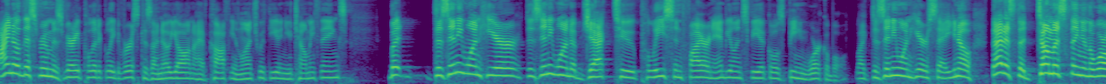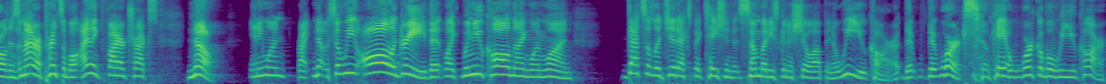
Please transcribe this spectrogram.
I know this room is very politically diverse because I know y'all and I have coffee and lunch with you and you tell me things. But does anyone here, does anyone object to police and fire and ambulance vehicles being workable? Like, does anyone here say, you know, that is the dumbest thing in the world? As a matter of principle, I think fire trucks, no. Anyone? Right. No. So we all agree that, like, when you call 911, that's a legit expectation that somebody's going to show up in a Wii U car that, that works, okay? A workable Wii U car.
